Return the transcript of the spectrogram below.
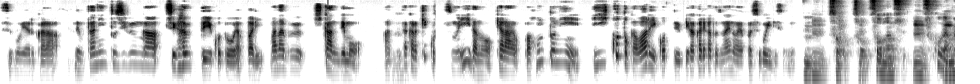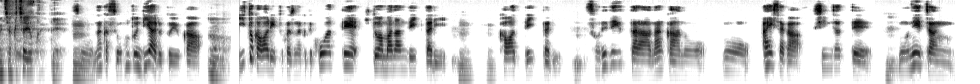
すごいあるから、でも他人と自分が違うっていうことをやっぱり学ぶ期間でもあって、だから結構そのイーダのキャラは本当にいい子とか悪い子っていう描かれ方じゃないのがやっぱりすごいですよね。ううんん。そう、そう、そうなんです。うんそこがむちゃくちゃ良くて。うんそう、なんかすごい本当にリアルというか、うん。いいとか悪いとかじゃなくて、こうやって人は学んでいったり、うんうん。変わっていったりうん、それで言ったら、なんかあの、もう、愛者が死んじゃって、うんもうお姉ちゃん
